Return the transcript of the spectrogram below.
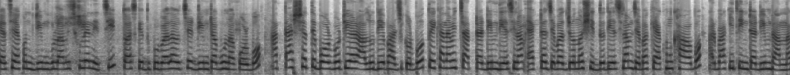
গেছে, এখন ডিমগুলো আমি ছুলে নিচ্ছি। তো আজকে দুপুরবেলা হচ্ছে ডিমটা ভুনা করব। আর তার সাথে বরবটি আর আলু দিয়ে ভাজি করব। তো এখানে আমি চারটা ডিম দিয়েছিলাম, একটা জেবার জন্য সিদ্ধ দিয়েছিলাম, জেবাকে এখন খাওয়াবো, আর বাকি তিনটা ডিম রান্না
